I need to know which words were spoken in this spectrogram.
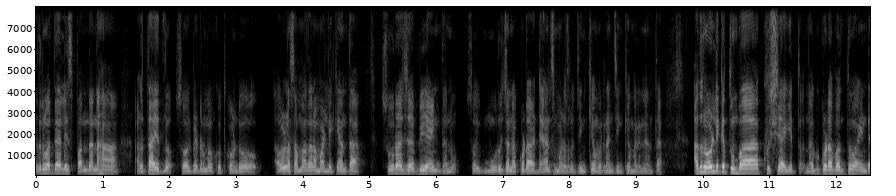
ಅದ್ರ ಮಧ್ಯೆ ಅಲ್ಲಿ ಸ್ಪಂದನ ಅಳ್ತಾ ಇದ್ಲು. ಸೊ ಅಲ್ಲಿ ಬೆಡ್ರೂಮಲ್ಲಿ ಕೂತ್ಕೊಂಡು ಅವಳನ್ನ ಸಮಾಧಾನ ಮಾಡಲಿಕ್ಕೆ ಅಂತ ಸೂರಜ್ ಅಬ್ಬಿ ಆ್ಯಂಡ್ ಧನು. ಸೊ ಮೂರು ಜನ ಕೂಡ ಡ್ಯಾನ್ಸ್ ಮಾಡಿದ್ರು. ಜಿಂಕೆ ಮರಿನ ಜಿಂಕೆ ಮರಿನ ಅಂತ. ಅದು ನೋಡಲಿಕ್ಕೆ ತುಂಬ ಖುಷಿಯಾಗಿತ್ತು ನಗು ಕೂಡ ಬಂತು ಆ್ಯಂಡ್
